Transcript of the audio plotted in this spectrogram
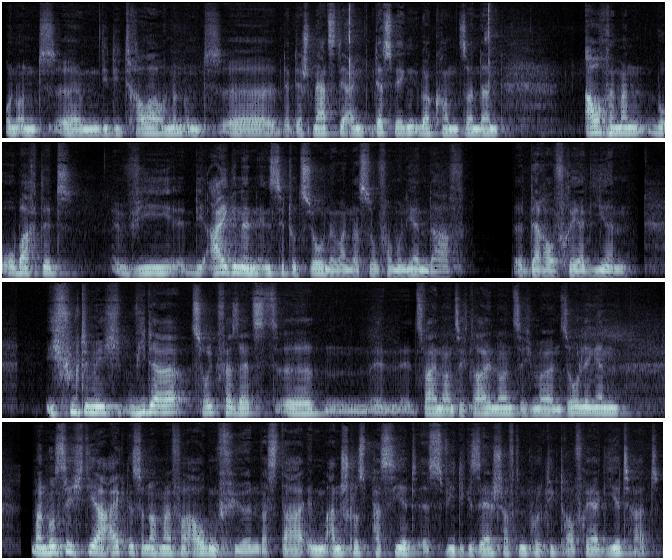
und, und ähm, die, die Trauer und, und, und äh, der, Schmerz, der einem deswegen überkommt, sondern auch wenn man beobachtet, wie die eigenen Institutionen, wenn man das so formulieren darf, äh, darauf reagieren. Ich fühlte mich wieder zurückversetzt, äh, 92, 93, Mölln-Solingen, Man muss sich die Ereignisse nochmal vor Augen führen, was da im Anschluss passiert ist, wie die Gesellschaft und Politik darauf reagiert hat.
